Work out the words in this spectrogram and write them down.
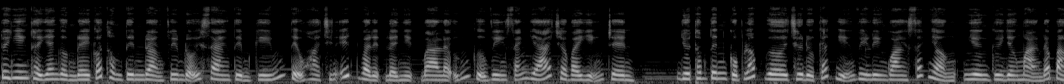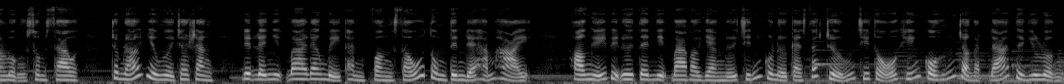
Tuy nhiên, thời gian gần đây có thông tin đoàn phim đổi sang tìm kiếm Tiểu Hoa 9X và Địch Lệ Nhiệt Ba là ứng cử viên sáng giá cho vai diễn trên. Dù thông tin của blogger chưa được các diễn viên liên quan xác nhận, nhưng cư dân mạng đã bàn luận xôn xao. Trong đó, nhiều người cho rằng Địch Lệ Nhiệt Ba đang bị thành phần xấu tung tin để hãm hại. Họ nghĩ việc đưa tên Nhiệt Ba vào dàn nữ chính của nữ cảnh sát trưởng chỉ tổ khiến cô hứng tròn gạch đá từ dư luận.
